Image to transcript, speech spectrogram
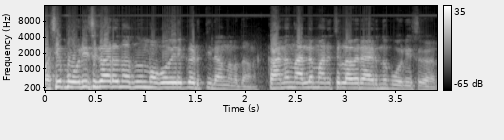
പക്ഷെ പോലീസുകാരൊന്നും അതൊന്നും മുഖവിലേക്ക് എടുത്തില്ല എന്നുള്ളതാണ്. കാരണം നല്ല മനസ്സുള്ളവരായിരുന്നു പോലീസുകാർ.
